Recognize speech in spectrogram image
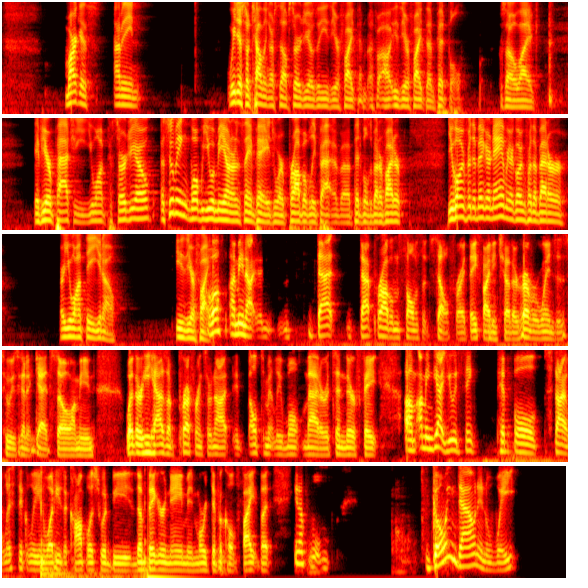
Marcus, I mean, we just are telling ourselves Sergio's an easier fight than uh, easier fight than Pitbull. So like, if you're Patchy, you want Sergio. Assuming what you and me are on the same page, where probably uh, Pitbull's a better fighter. You going for the bigger name, or you're going for the better, or you want the you know easier fight? Well, I mean, I, that that problem solves itself, right? They fight each other. Whoever wins is who he's going to get. So, I mean, whether he has a preference or not, it ultimately won't matter. It's in their fate. Um, I mean, yeah, you would think Pitbull stylistically and what he's accomplished would be the bigger name and more difficult fight, but you know, going down in weight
